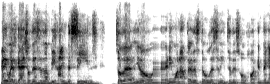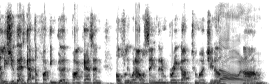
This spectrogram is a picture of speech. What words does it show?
Anyways, guys. So this is the behind the scenes. So that you know anyone out there that's still listening to this whole fucking thing, at least you guys got the fucking good podcast, and hopefully what I was saying didn't break up too much, you know. No, no. Um,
